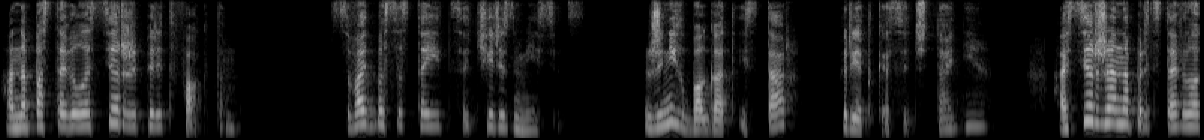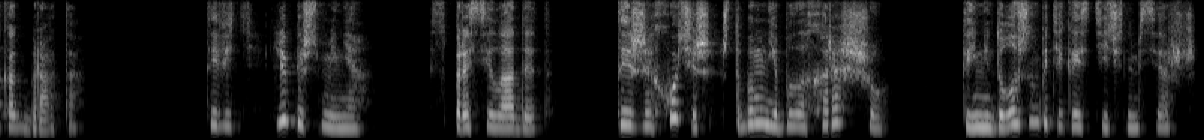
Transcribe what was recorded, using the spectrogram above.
Она поставила Сержа перед фактом. Свадьба состоится через месяц. Жених богат и стар, редкое сочетание. А Сержа она представила как брата. «Ты ведь любишь меня?» – спросила Адет. Ты же хочешь, чтобы мне было хорошо. Ты не должен быть эгоистичным, Серж.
